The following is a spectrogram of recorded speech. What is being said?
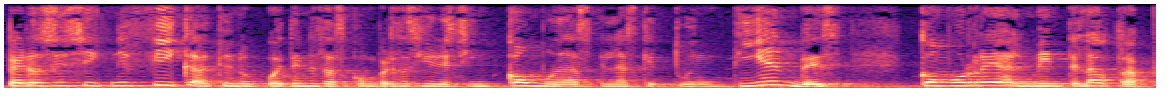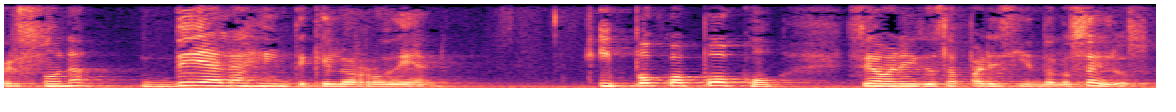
Pero sí significa que uno puede tener esas conversaciones incómodas en las que tú entiendes cómo realmente la otra persona ve a la gente que lo rodean. Y poco a poco se van a ir desapareciendo los celos.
